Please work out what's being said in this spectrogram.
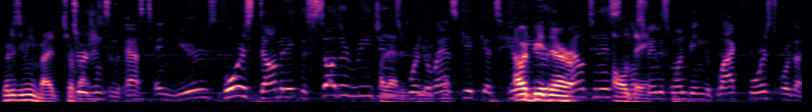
what does he mean by turbines? resurgence in the past 10 years. Forests dominate the southern regions oh, is where the landscape gets hillier I would be there and mountainous. all the most day. famous one being the Black Forest or the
